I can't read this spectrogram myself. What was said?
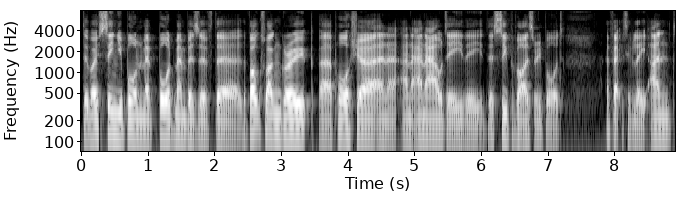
the most senior board, board members of the, the Volkswagen Group, uh, Porsche, and, and and Audi, the the supervisory board, effectively, and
